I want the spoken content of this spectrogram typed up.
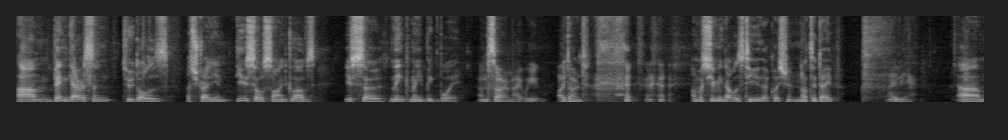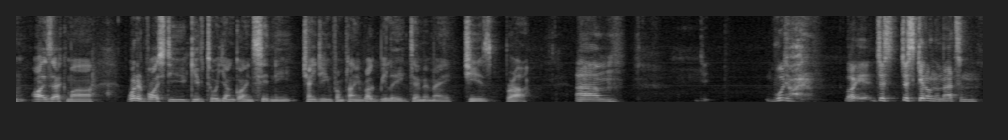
Um, ben Garrison, two dollars Australian. Do you sell signed gloves? If so, link me, big boy. I'm sorry, mate. We I don't. I'm assuming that was to you that question, not to Dave. Maybe. Um, Isaac Ma, what advice do you give to a young guy in Sydney changing from playing rugby league to MMA? Cheers, brah. Um, would like just just get on the mats and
